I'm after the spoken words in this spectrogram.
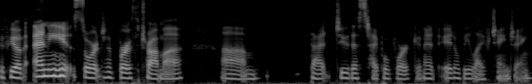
if you have any sort of birth trauma um, that do this type of work and it, it'll be life changing.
